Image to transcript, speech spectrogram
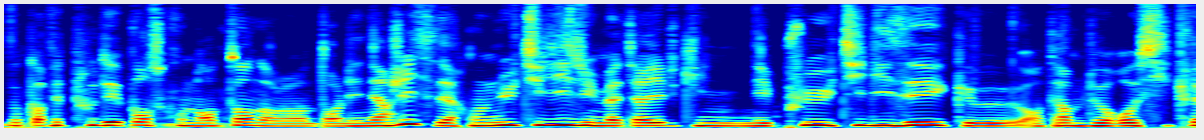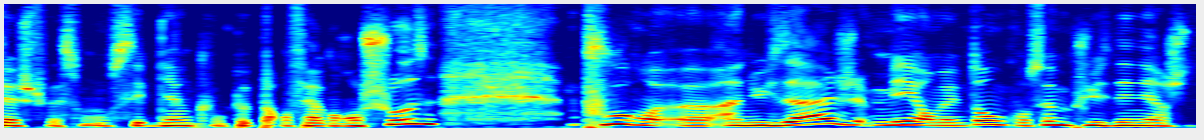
donc en fait, tout dépend ce qu'on entend dans, l'énergie, c'est-à-dire qu'on utilise du matériel qui n'est plus utilisé que en termes de recyclage. De toute façon, on sait bien qu'on peut pas en faire grand-chose pour euh, un usage, mais en même temps, on consomme plus d'énergie.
